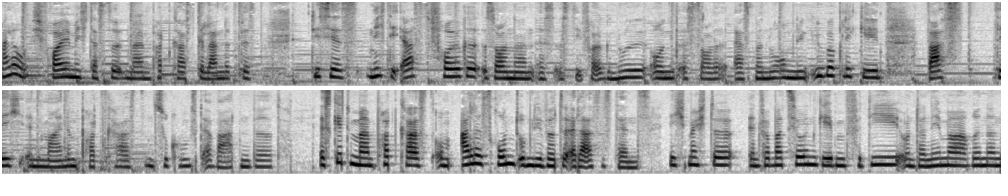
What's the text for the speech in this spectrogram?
Hallo, ich freue mich, dass du in meinem Podcast gelandet bist. Dies hier ist nicht die erste Folge, sondern es ist die Folge 0 und es soll erstmal nur um den Überblick gehen, was dich in meinem Podcast in Zukunft erwarten wird. Es geht in meinem Podcast um alles rund um die virtuelle Assistenz. Ich möchte Informationen geben für die Unternehmerinnen,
